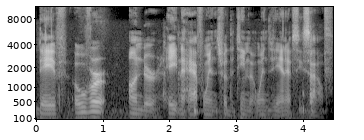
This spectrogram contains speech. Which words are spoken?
Dave, over under eight and a half wins for the team that wins the NFC South.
